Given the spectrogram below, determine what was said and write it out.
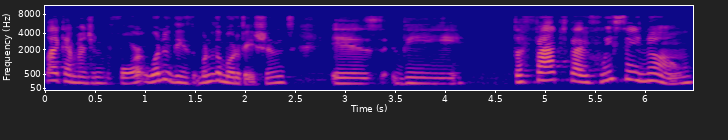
Like I mentioned before, one of these one of the motivations is the the fact that if we say no,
